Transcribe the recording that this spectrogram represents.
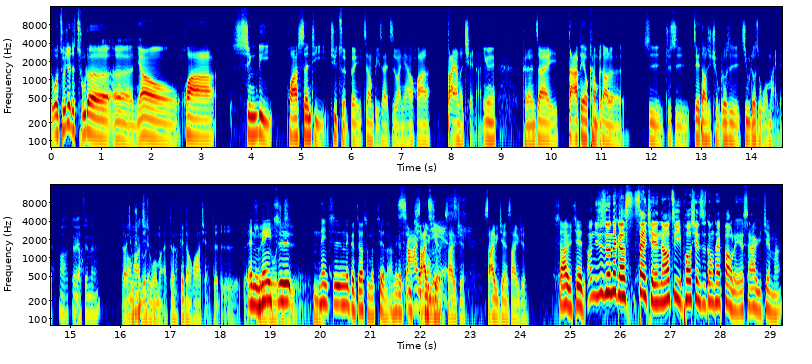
我觉得除了呃，你要花心力、花身体去准备这场比赛之外，你还要花大量的钱啊，因为可能在大家背后看不到的是，就是这些道具全部都是几乎都是我买的，哦，对，对啊真的，对啊，几乎全部是我买的，对，非常花钱，对对对对对。哎你那一只说就是嗯那只那个叫什么剑啊？那个鲨鲨鱼剑剑，鲨鱼剑，鲨鱼剑，鲨鱼剑。鲨鱼剑，啊，你是说那个赛前然后自己 PO 现实动态爆雷的鲨鱼剑吗？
